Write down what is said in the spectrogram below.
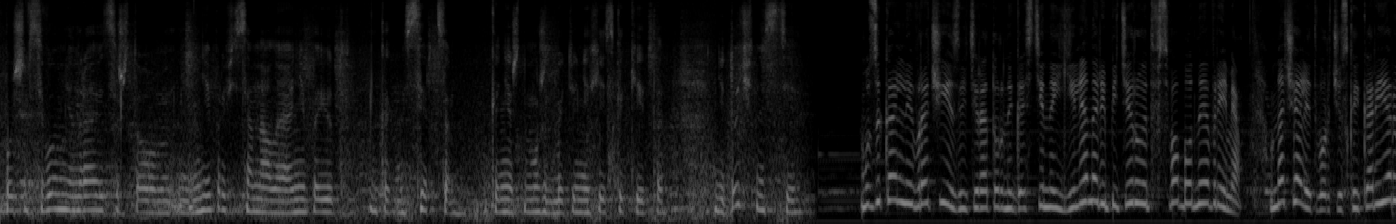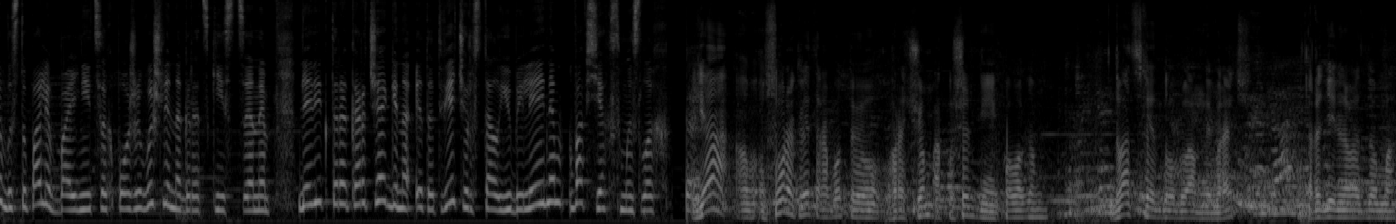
Больше всего мне нравится, что непрофессионалы, они поют ну, как бы сердцем. Конечно, может быть, у них есть какие-то неточности. Музыкальные врачи из литературной гостиной Елена репетируют в свободное время. В начале творческой карьеры выступали в больницах, позже вышли на городские сцены. Для Виктора Корчагина этот вечер стал юбилейным во всех смыслах. Я 40 лет работаю врачом, акушер-гинекологом. 20 лет был главный врач родильного дома.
